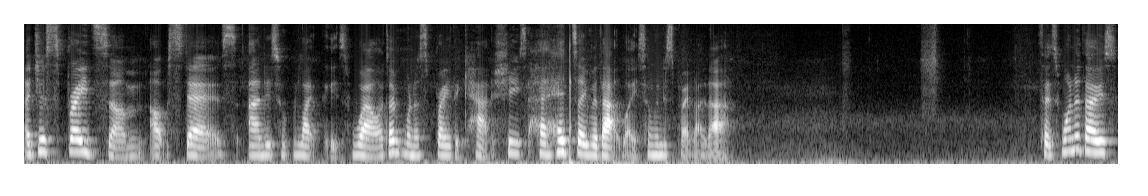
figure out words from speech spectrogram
I just sprayed some upstairs and it's like it's well. I don't want to spray the cat. She's her head's over that way, so I'm going to spray it like that. So it's one of those.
